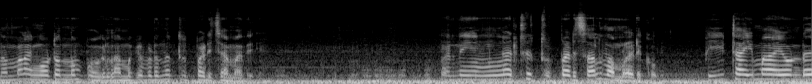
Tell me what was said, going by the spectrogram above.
നമ്മൾ അങ്ങോട്ടൊന്നും പോകില്ല. നമുക്ക് ഇവിടുന്ന് ട്രിപ്പ് അടിച്ചാൽ മതി. ഇവിടുന്ന് എങ്ങോട്ട് ട്രിപ്പ് അടിച്ചാലും നമ്മൾ എടുക്കും ഇപ്പം ഈ ടൈം ആയതുകൊണ്ട്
